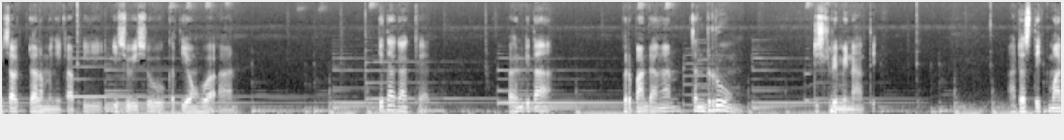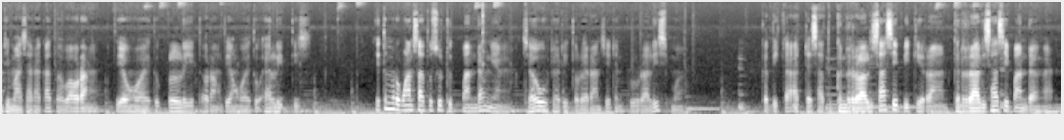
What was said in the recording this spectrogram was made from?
Misal dalam menyikapi isu-isu ketionghoaan. Kita kaget. Bahkan kita berpandangan cenderung diskriminatif ada stigma di masyarakat bahwa orang Tionghoa itu pelit, orang Tionghoa itu elitis. Itu merupakan satu sudut pandang yang jauh dari toleransi dan pluralisme. Ketika ada satu generalisasi pikiran, generalisasi pandangan,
